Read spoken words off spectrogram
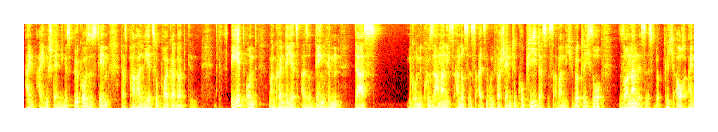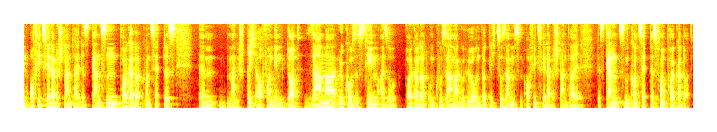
ein eigenständiges Ökosystem, das parallel zu Polkadot entsteht. Und man könnte jetzt also denken, dass im Grunde Kusama nichts anderes ist als eine unverschämte Kopie. Das ist aber nicht wirklich so, sondern es ist wirklich auch ein offizieller Bestandteil des ganzen Polkadot-Konzeptes, ähm, man spricht auch von dem Dot-Sama-Ökosystem, also Polkadot und Kusama gehören wirklich zusammen, es ist ein offizieller Bestandteil des ganzen Konzeptes von Polkadot.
